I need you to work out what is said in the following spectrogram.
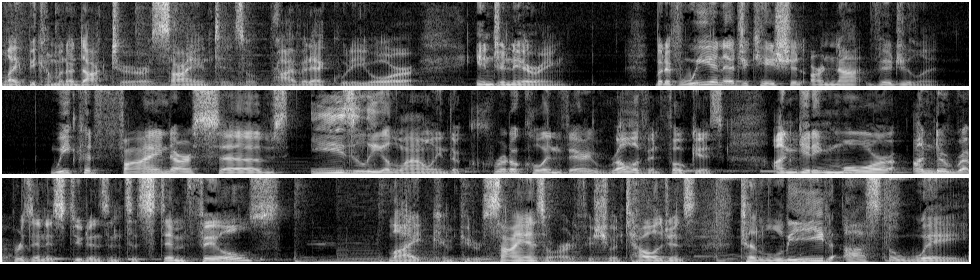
like becoming a doctor, or a scientist, or private equity, or engineering. But if we in education are not vigilant, we could find ourselves easily allowing the critical and very relevant focus on getting more underrepresented students into STEM fields like computer science or artificial intelligence to lead us away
